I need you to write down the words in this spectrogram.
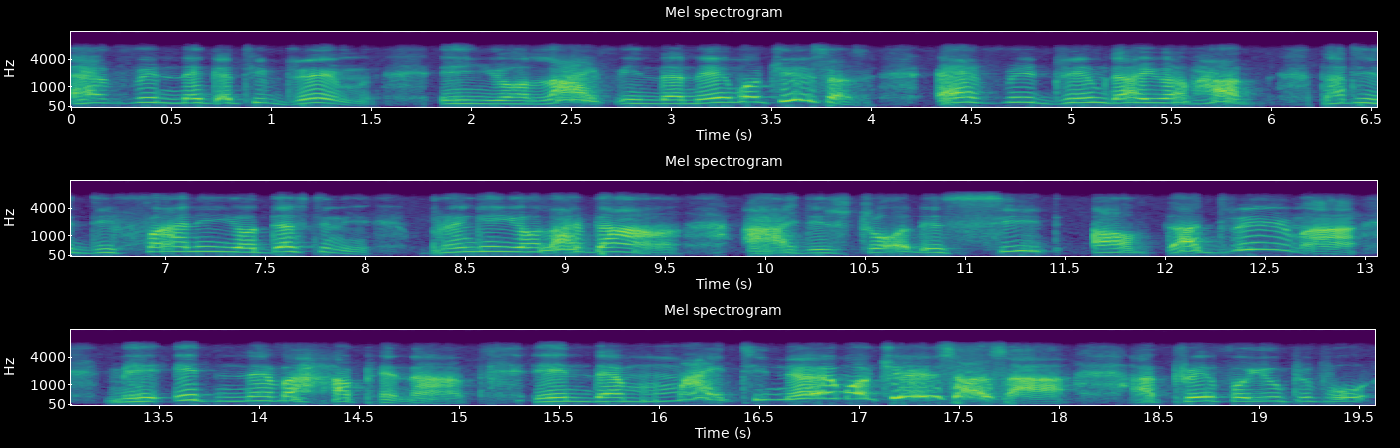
every negative dream in your life in the name of Jesus. Every dream that you have had that is defining your destiny, bringing your life down, I destroy the seed of that dream. Ah, may it never happen. Ah. In the mighty name of Jesus, ah. I pray for you people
